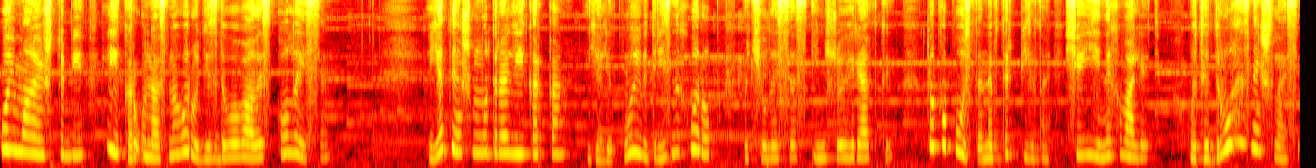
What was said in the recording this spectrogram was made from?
Ой, маєш тобі, лікар у нас на городі, здивувалась Олеся. Я теж мудра лікарка. Я лікую від різних хвороб, почулася з іншої грядки. То капуста не втерпіла, що її не хвалять. От і друга знайшлася,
